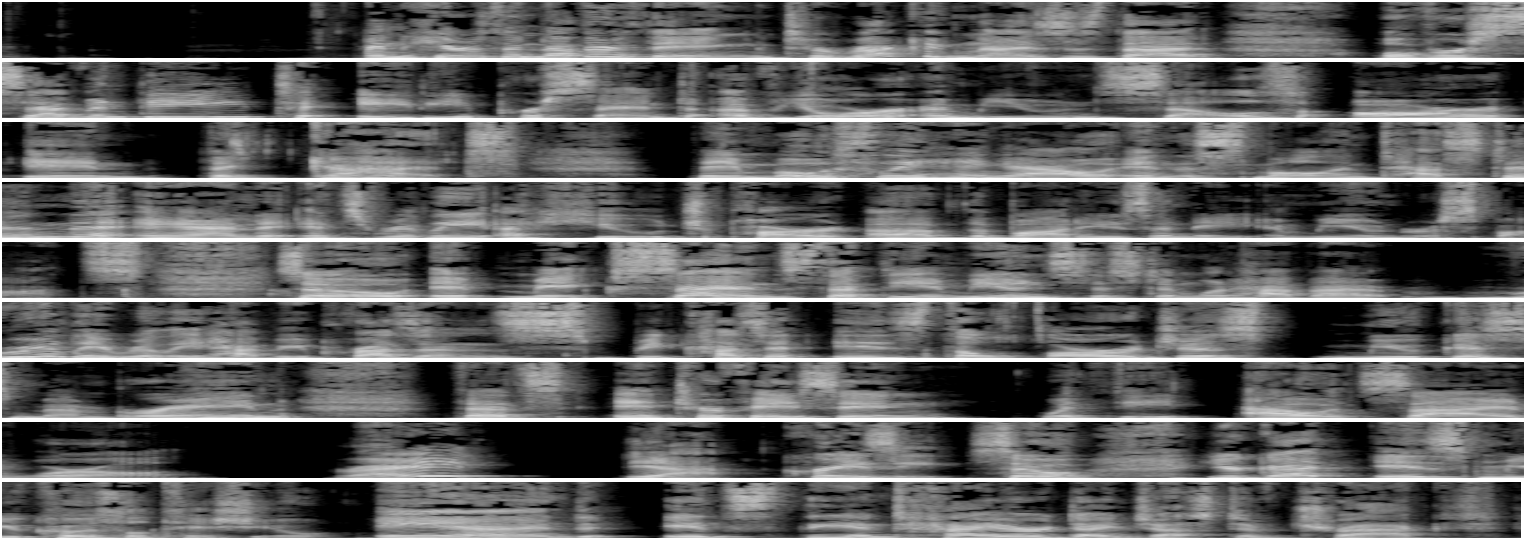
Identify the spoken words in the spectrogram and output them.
And here's another thing to recognize is that over 70 to 80% of your immune cells are in the gut. They mostly hang out in the small intestine and it's really a huge part of the body's innate immune response. So it makes sense that the immune system would have a really, really heavy presence because it is the largest mucous membrane that's interfacing with the outside world, right? Yeah, crazy. So your gut is mucosal tissue and it's the entire digestive tract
